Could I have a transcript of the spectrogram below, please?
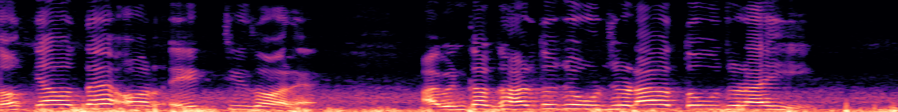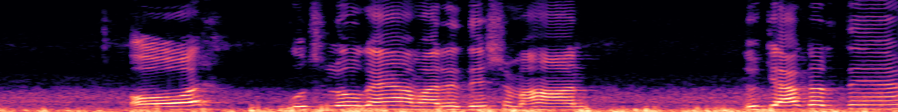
क्या होता है? और एक चीज़ और है। अब इनका घर तो जो उजड़ा तो उजड़ा ही। और कुछ लोग हैं हमारे देश महान। जो क्या करते हैं?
